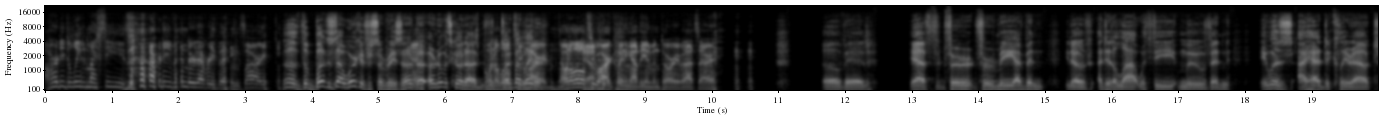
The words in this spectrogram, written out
I already deleted my seeds. I already vendored everything. Sorry. Oh, the button's not working for some reason. I don't, Yeah. I don't know what's going on. I went a We'll little talk about too later. hard. I went a little Yeah. too hard cleaning out the inventory, but that's all right. Oh man, yeah. f- For for me, I've been you know I did a lot with the move, and it was I had to clear out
